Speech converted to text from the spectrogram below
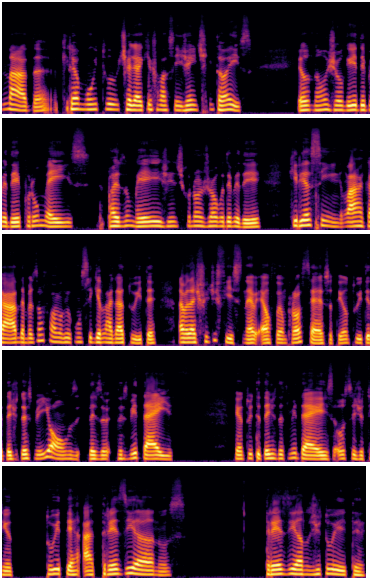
nada. Eu queria muito chegar aqui e falar assim, gente, então é isso. Eu não joguei DBD por um mês. Faz um mês, gente, que eu não jogo DBD. Queria, assim, largar da mesma forma que eu consegui largar Twitter. Na verdade, foi difícil, né? É, foi um processo. Eu tenho Twitter desde 2011, desde 2010. Tenho Twitter desde 2010. Ou seja, eu tenho Twitter há 13 anos. 13 anos de Twitter.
